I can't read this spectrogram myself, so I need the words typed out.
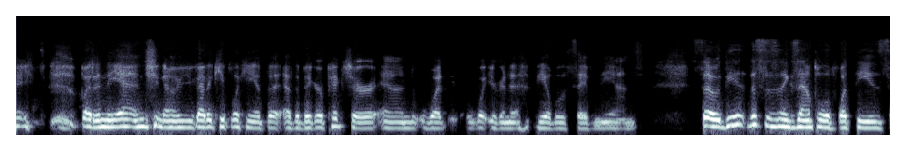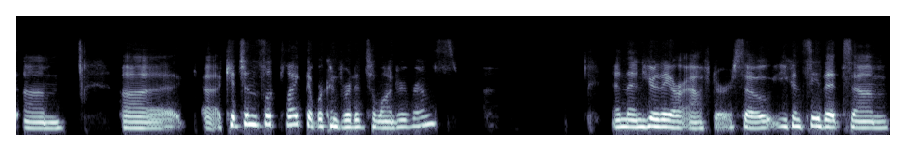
night. But in the end, you know, you got to keep looking at the, at the bigger picture and what, what you're going to be able to save in the end. So the, this is an example of what these um, uh, uh, kitchens looked like that were converted to laundry rooms. And then here they are after. So you can see that, um,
